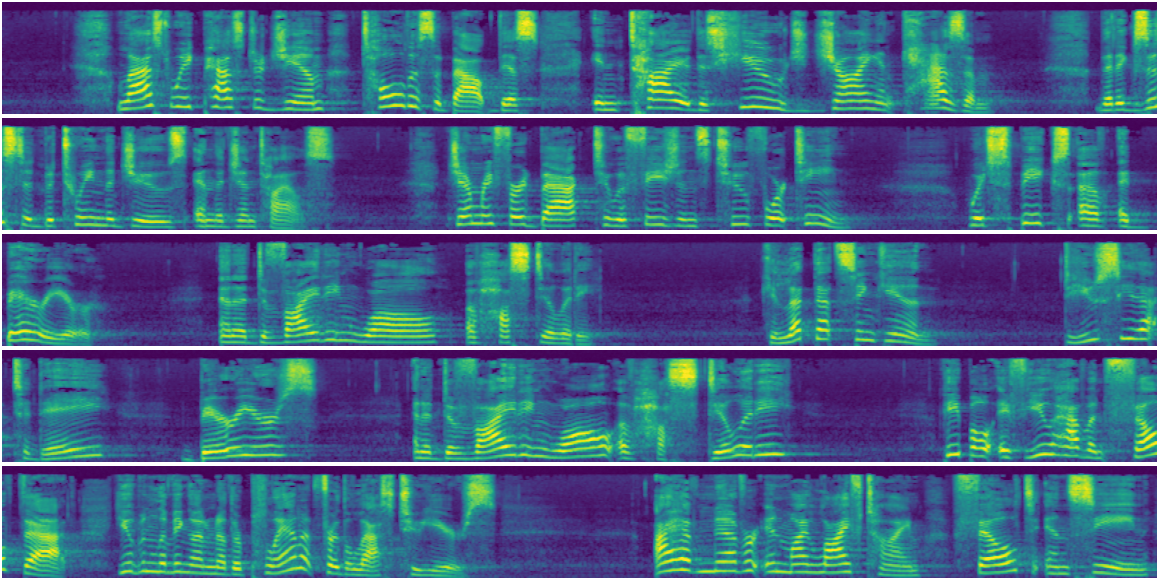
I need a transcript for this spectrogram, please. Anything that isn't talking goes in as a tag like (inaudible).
Last week, Pastor Jim told us about this entire, this huge, giant chasm that existed between the Jews and the Gentiles. Jim referred back to Ephesians 2:14, which speaks of a barrier and a dividing wall of hostility. Okay, let that sink in. Do you see that today? Barriers and a dividing wall of hostility? People, if you haven't felt that, you've been living on another planet for the last two years. I have never in my lifetime felt and seen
